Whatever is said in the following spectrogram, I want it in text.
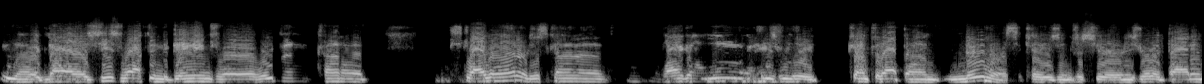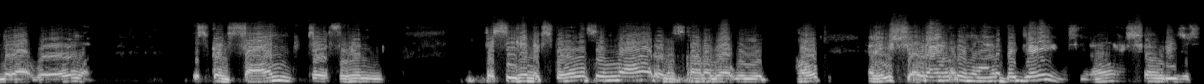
you know acknowledged. He's walked into games where we've been kind of struggling or just kind of lagging along. He's really jumped it up on numerous occasions this year, and he's really bought into that role. And it's been fun to, for him to see him experiencing that, and it's kind of what we would hope. And he showed out in a lot of big games. You know, he showed he just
